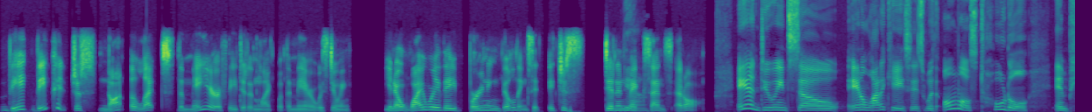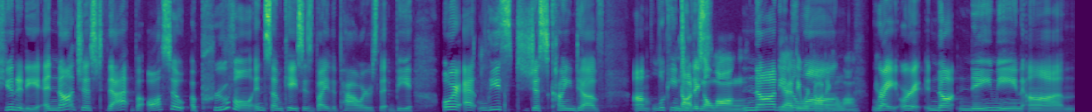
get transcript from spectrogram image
they they could just not elect the mayor if they didn't like what the mayor was doing. You know, why were they burning buildings? It it just didn't yeah. make sense at all. And doing so in a lot of cases with almost total impunity. And not just that, but also approval in some cases by the powers that be, or at least just kind of um, looking nodding this, along. Nodding yeah, along, they were nodding along. Yeah. Right. Or not naming um,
